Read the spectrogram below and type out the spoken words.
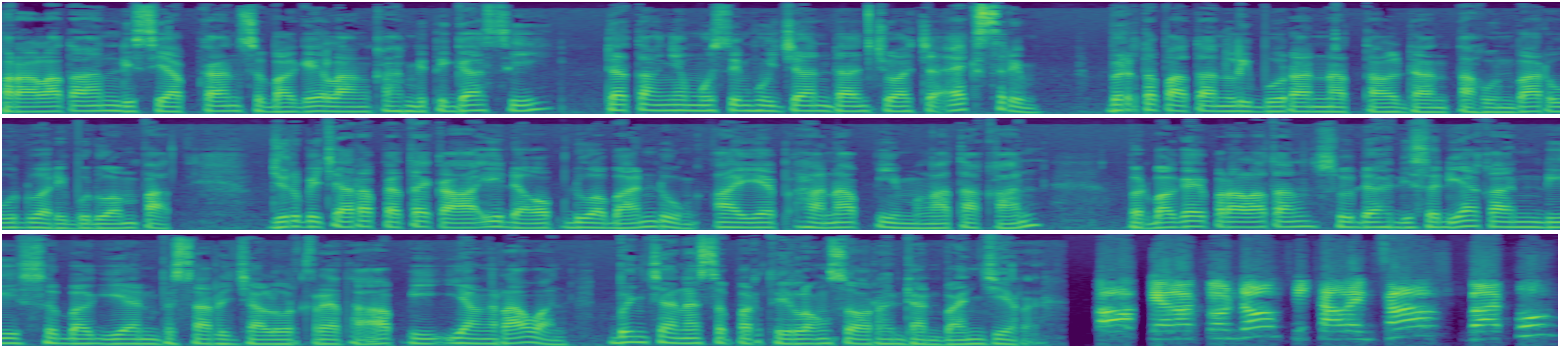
Peralatan disiapkan sebagai langkah mitigasi datangnya musim hujan dan cuaca ekstrim bertepatan liburan Natal dan Tahun Baru 2024. Juru bicara PT KAI Daop 2 Bandung, Ayep Hanapi mengatakan, Berbagai peralatan sudah disediakan di sebagian besar jalur kereta api yang rawan bencana seperti longsor dan banjir. Kiara Condong, Cicalengka, Batu,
